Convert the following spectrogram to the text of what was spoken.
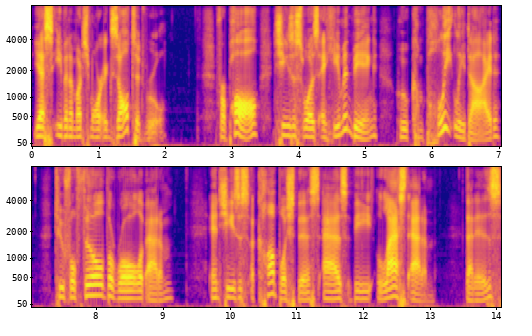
yes, even a much more exalted rule. For Paul, Jesus was a human being who completely died to fulfill the role of Adam, and Jesus accomplished this as the last Adam, that is,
